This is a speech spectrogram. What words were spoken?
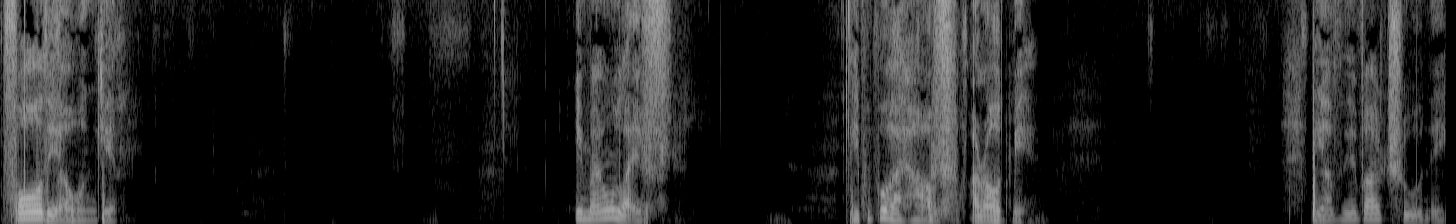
for their own gain. In my own life, the people I have around me, they have never thrown a,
